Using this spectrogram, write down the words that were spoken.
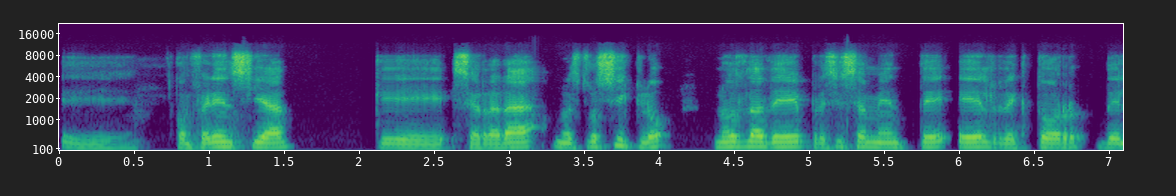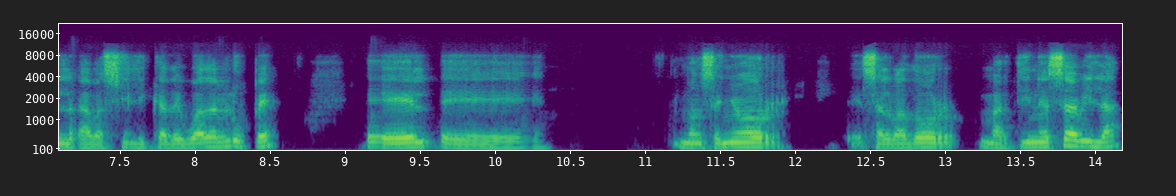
eh, conferencia que cerrará nuestro ciclo nos la dé precisamente el rector de la Basílica de Guadalupe, el eh, Monseñor Salvador Martínez Ávila,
